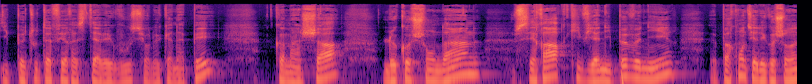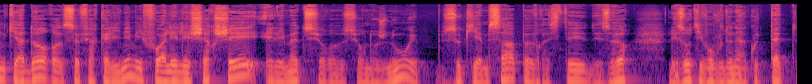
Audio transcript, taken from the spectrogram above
il peut tout à fait rester avec vous sur le canapé, comme un chat. Le cochon d'Inde, c'est rare qu'il vienne, il peut venir. Par contre, il y a des cochons d'Inde qui adorent se faire câliner, mais il faut aller les chercher et les mettre sur, sur nos genoux. Et ceux qui aiment ça peuvent rester des heures. Les autres, ils vont vous donner un coup de tête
